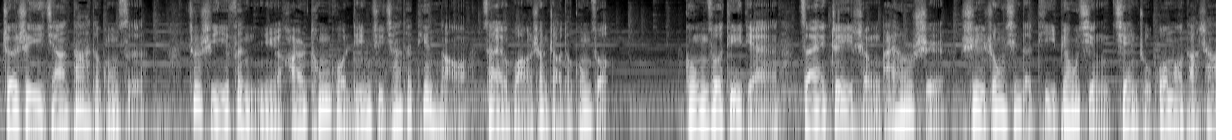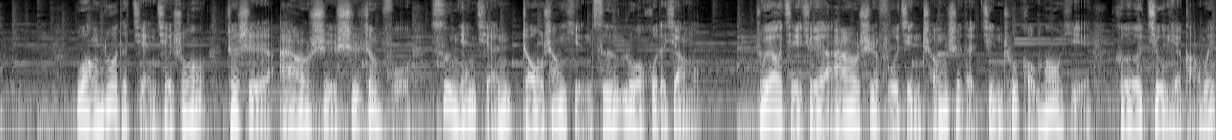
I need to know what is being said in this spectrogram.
这是一家大的公司，这是一份女孩通过邻居家的电脑在网上找的工作，工作地点在这一省 L 市市中心的地标性建筑国贸大厦。网络的简介说，这是 L 市市政府四年前招商引资落户的项目，主要解决 L 市附近城市的进出口贸易和就业岗位。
